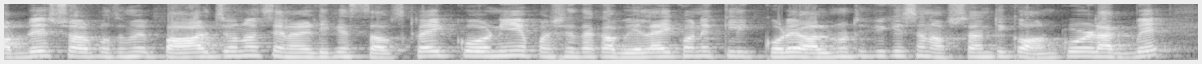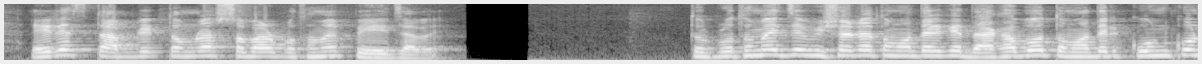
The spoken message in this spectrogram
আপডেট সর্বপ্রথমে পাওয়ার জন্য চ্যানেলটিকে সাবস্ক্রাইব করে নিয়ে পাশে থাকা বেল আইকনে ক্লিক করে অল নোটিফিকেশান অপশানটিকে অন করে রাখবে। লেটেস্ট আপডেট তোমরা সবার প্রথমে পেয়ে যাবে। তো প্রথমে যে বিষয়টা তোমাদেরকে দেখাবো, তোমাদের কোন কোন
